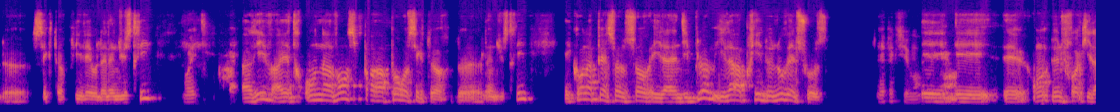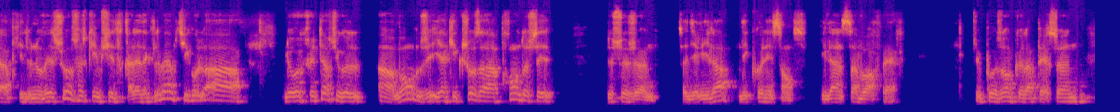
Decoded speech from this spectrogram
le secteur privé ou de l'industrie, Oui. arrive à être en avance par rapport au secteur de l'industrie. Et quand la personne sort et il a un diplôme, il a appris de nouvelles choses. Effectivement. Et, et- et on- une fois qu'il a appris de nouvelles choses, parce qu'il me chie de avec le même, tu dis, ah, le recruteur, tu dis, ah bon, il y a quelque chose à apprendre de, ces- de ce jeune. C'est-à-dire, il a des connaissances, il a un savoir-faire. Supposons que la personne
